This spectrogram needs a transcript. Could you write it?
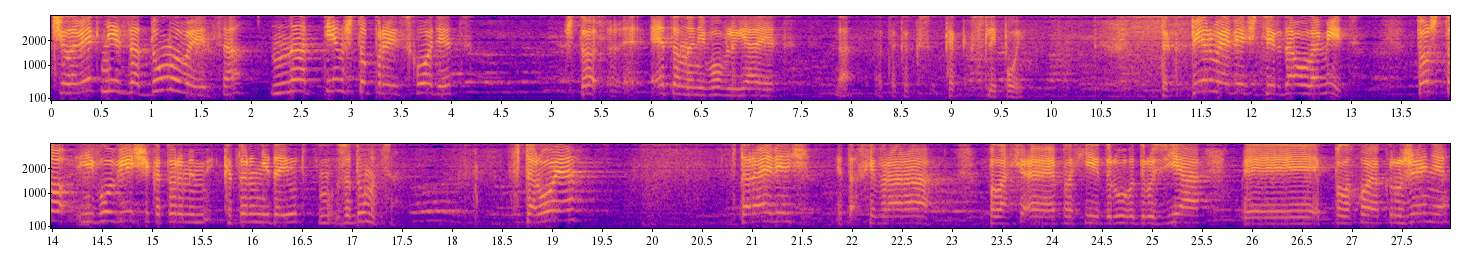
Человек не задумывается над тем, что происходит, что э, это на него влияет. Да? Это как, как слепой. Так первая вещь тирда уламит. То, что его вещи, которыми, которым не дают задуматься. Второе, вторая вещь, это хеврара, плох, э, плохие дру, друзья, э, плохое окружение.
